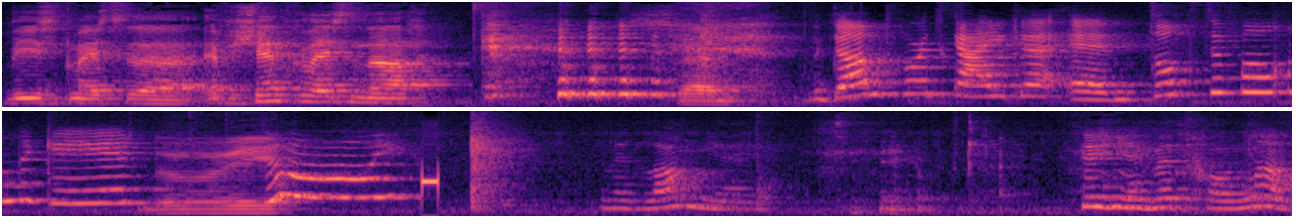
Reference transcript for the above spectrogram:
Wie is het meest eh, efficiënt geweest vandaag? Sven. Bedankt voor het kijken en tot de volgende keer. Doei. Doei! Je bent lang jij. jij bent gewoon lang.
